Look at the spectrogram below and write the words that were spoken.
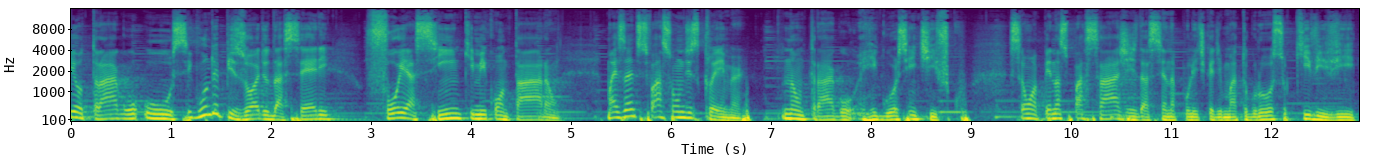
eu trago o segundo episódio da série Foi Assim Que Me Contaram. Mas antes faço um disclaimer: não trago rigor científico. São apenas passagens da cena política de Mato Grosso que vivi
